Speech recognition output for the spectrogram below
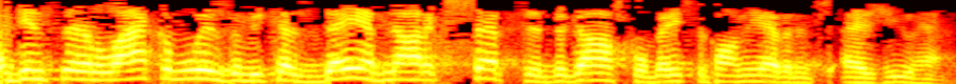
against their lack of wisdom because they have not accepted the gospel based upon the evidence as you have.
